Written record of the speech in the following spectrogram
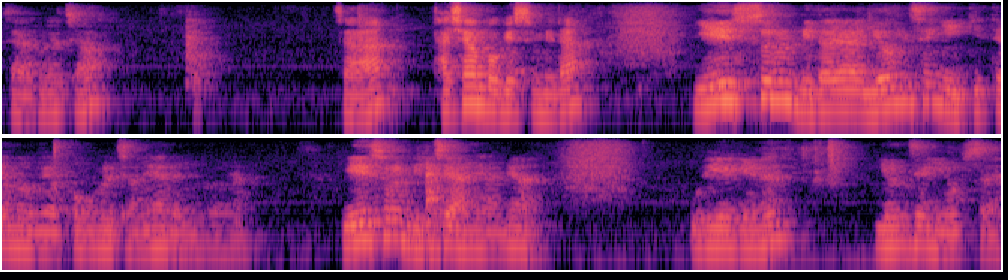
자, 그렇죠? 자, 다시 한번 보겠습니다. 예수를 믿어야 영생이 있기 때문에 우리가 복음을 전해야 되는 거예요. 예수를 믿지 아니하면 우리에게는 영생이 없어요.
